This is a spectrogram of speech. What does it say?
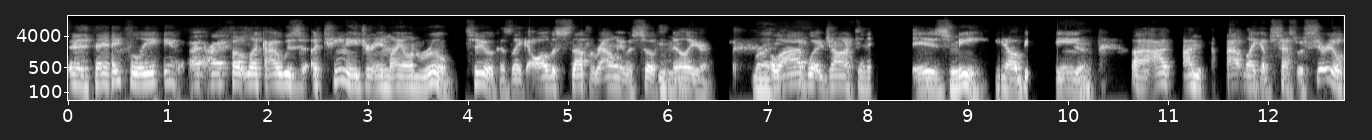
And thankfully, I, I felt like I was a teenager in my own room too, because like all the stuff around me was so Mhm. familiar. Right. a lot of what Jonathan is me, you know, being Yeah. uh, I, I'm not like obsessed with serial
